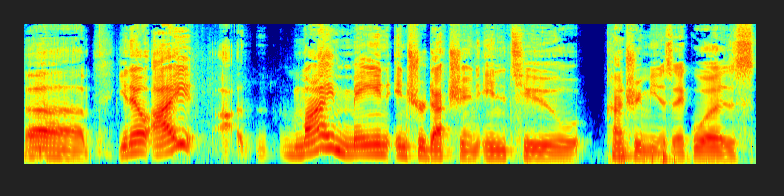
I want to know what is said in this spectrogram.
Uh, you know, I uh, my main introduction into country music was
